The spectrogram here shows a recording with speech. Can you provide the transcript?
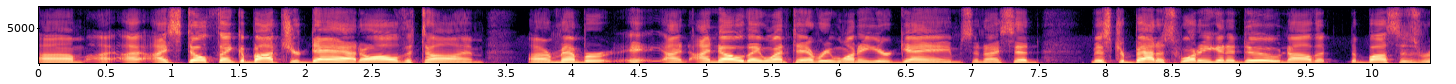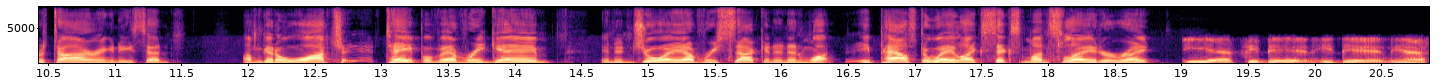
um, I, I still think about your dad all the time. I remember, I, I know they went to every one of your games, and I said, Mr. Bettis, what are you going to do now that the bus is retiring? And he said, I'm going to watch tape of every game and enjoy every second. And then what? He passed away like six months later, right? Yes, he did. He did. Yes,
